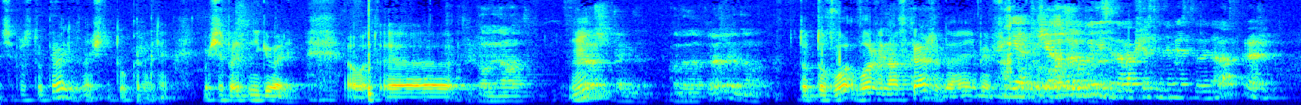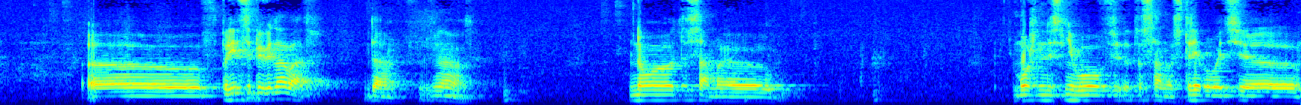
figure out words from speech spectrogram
Если просто украли, значит это украли. Мы сейчас про это не говорим. Вот. э, он виноват. В М? краже тогда? Он тогда в краже виноват? Тут то вор, вор виноват в краже, да, я не понимаю, почему. Нет, человек, который это в общественное место, виноват в краже? Э, В принципе, виноват. Да, виноват. Но это самое... Можно ли с него это самое, стребовать э,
